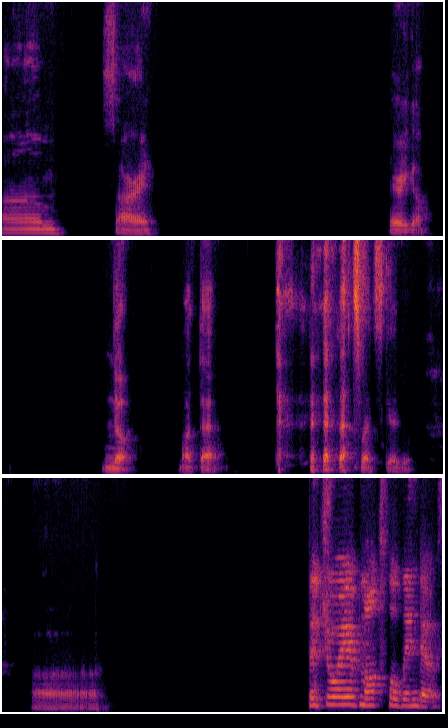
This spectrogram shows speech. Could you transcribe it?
Um, sorry. There you go. No, not that. That's my schedule. Uh, the joy of multiple windows.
